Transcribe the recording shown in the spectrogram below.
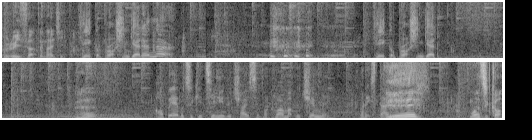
ブルーズ。ーパー。何？え？I'll be able to continue the chase if I climb up the chimney, but it's え dangerous. ー、マジか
